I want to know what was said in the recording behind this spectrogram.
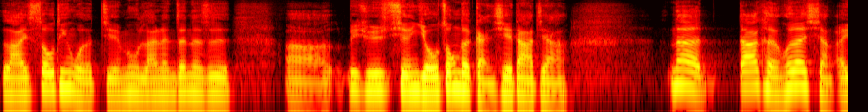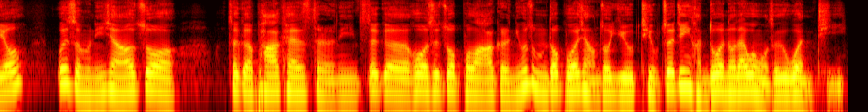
来收听我的节目，蓝人真的是。啊，必须先由衷的感谢大家。那大家可能会在想，哎呦，为什么你想要做这个 podcaster，你这个或者是做 blogger，你为什么都不会想做 YouTube？最近很多人都在问我这个问题。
